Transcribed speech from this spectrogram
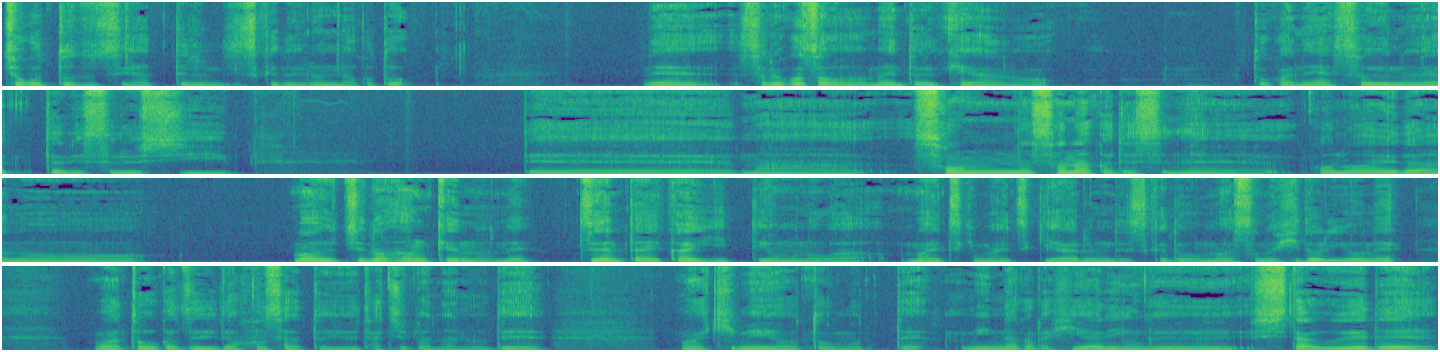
ちょこっとずつやってるんですけどいろんなこと。ね、それこそメンタルケアのとかねそういうのをやったりするしでまあそんなさなかですねこの間あのまあうちの案件のね全体会議っていうものが毎月毎月やるんですけどまあその日取りをねまあ統括リーダー補佐という立場なのでまあ、決めようと思ってみんなからヒアリングした上で、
